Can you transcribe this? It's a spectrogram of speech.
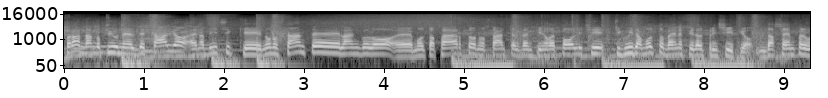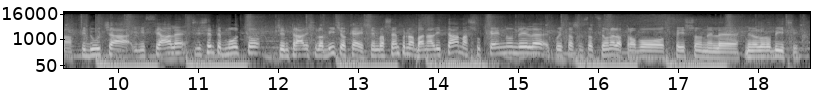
però andando più nel dettaglio è una bici che nonostante l'angolo è molto aperto, nonostante il 29 pollici, ci guida molto bene fin dal principio, dà sempre una fiducia iniziale, si sente molto centrali sulla bici, ok sembra sempre una banalità ma su Cannondale questa sensazione la trovo spesso nelle, nelle loro bici.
